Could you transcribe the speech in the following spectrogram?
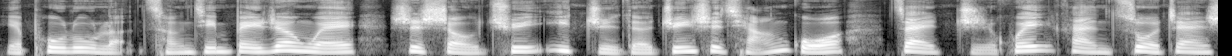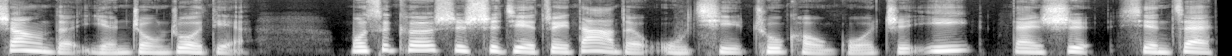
也暴露了曾经被认为是首屈一指的军事强国在指挥和作战上的严重弱点。莫斯科是世界最大的武器出口国之一，但是现在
